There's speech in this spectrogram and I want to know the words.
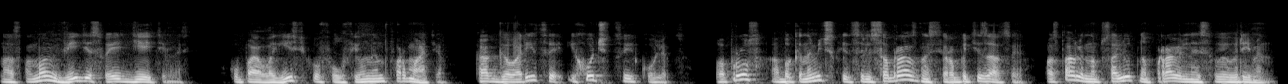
на основном виде своей деятельности, покупая логистику в fulfillment формате. Как говорится, и хочется, и колется. Вопрос об экономической целесообразности роботизации поставлен абсолютно правильно и своевременно.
